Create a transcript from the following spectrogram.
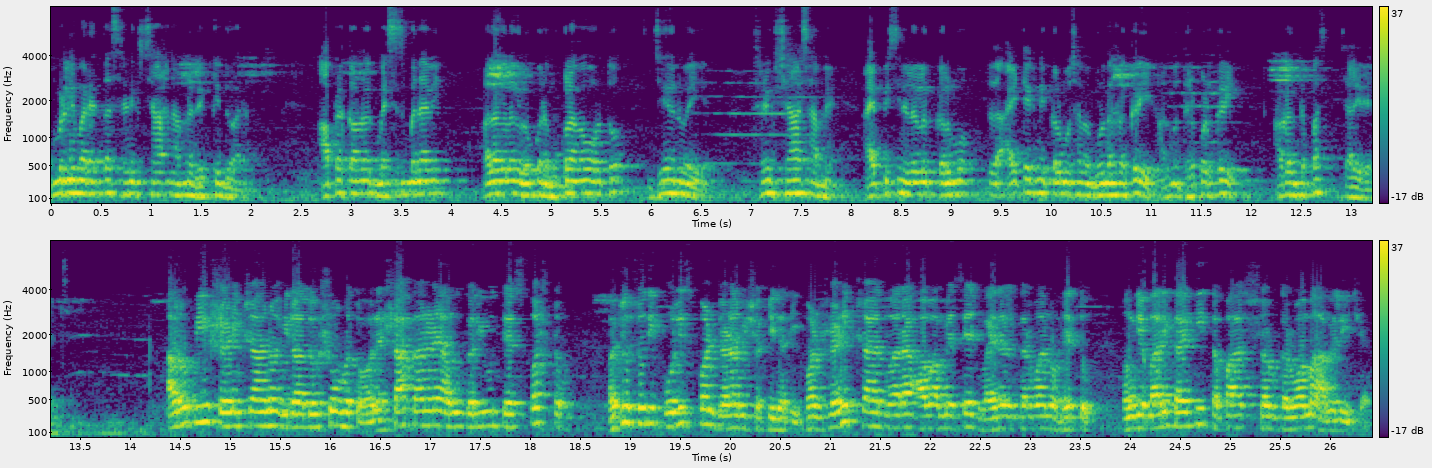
અમરેલીમાં રહેતા શ્રેણિક શાહ નામના વ્યક્તિ દ્વારા આ પ્રકારનો એક મેસેજ બનાવી અલગ અલગ લોકોને મોકલાવ્યો હતો. જે અન્વયે શ્રેણિક શાહ સામે આઈપીસીની અલગ અલગ કલમો તથા આઈટેકની કલમો સામે ગુનો દાખલ કરી, હાલમાં ધરપકડ કરી આગળ તપાસ ચાલી રહેલ છે. આરોપી શ્રેણિક શાહનો ઈરાદો શું હતો અને શા કારણે આવું કર્યું તે સ્પષ્ટ હજુ સુધી પોલીસ પણ જણાવી શકી નથી. પણ શ્રેણિક શાહ દ્વારા આવા મેસેજ વાયરલ કરવાનો હેતુ અંગે બારીકાઈથી તપાસ શરૂ કરવામાં આવેલી છે.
